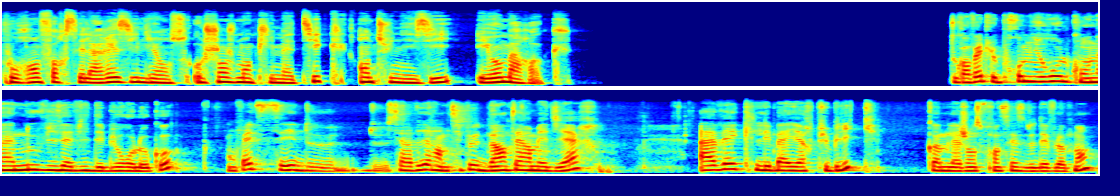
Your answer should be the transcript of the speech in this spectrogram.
pour renforcer la résilience au changement climatique en Tunisie et au Maroc. Donc en fait, le premier rôle qu'on a, nous, vis-à-vis des bureaux locaux, c'est de, servir un petit peu d'intermédiaire avec les bailleurs publics, comme l'Agence française de développement,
